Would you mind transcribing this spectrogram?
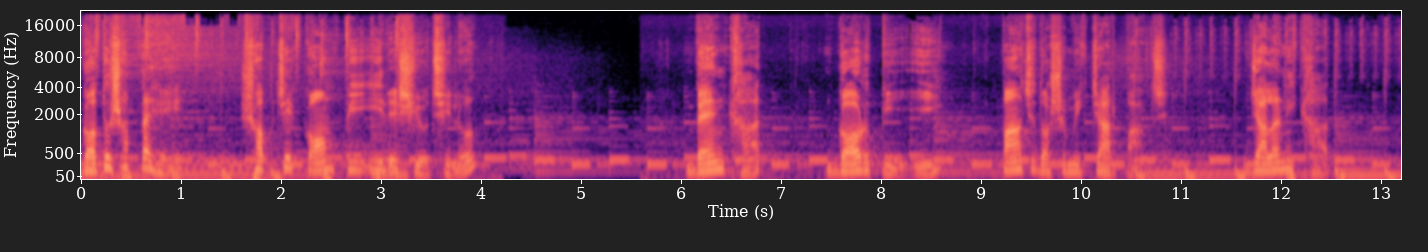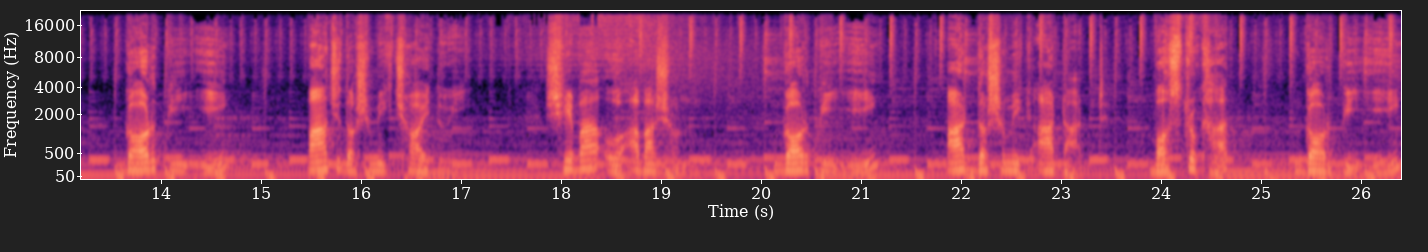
গত সপ্তাহে সবচেয়ে কম পিই রেশিও ছিল ব্যাংক খাত গড় পিই পাঁচ দশমিক চার পাঁচ, জ্বালানি খাত গড় পিই পাঁচ দশমিক ছয় দুই, সেবা ও আবাসন গড় পিই আট দশমিক আট আট, বস্ত্র খাত গড় পিই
